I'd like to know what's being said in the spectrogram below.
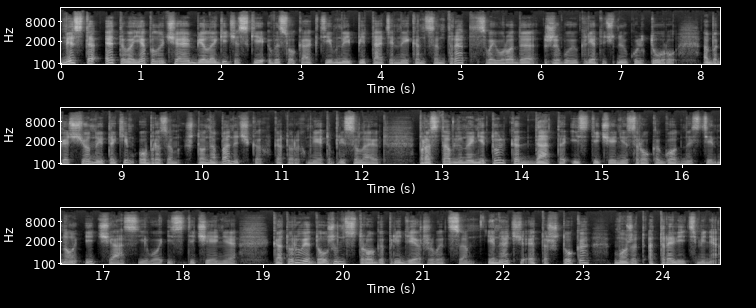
Вместо этого я получаю биологически высокоактивный питательный концентрат, своего рода живую клеточную культуру, обогащенный таким образом, что на баночках, в которых мне это присылают, проставлена не только дата истечения срока годности, но и час его истечения, которого я должен строго придерживаться, иначе эта штука может отравить меня.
